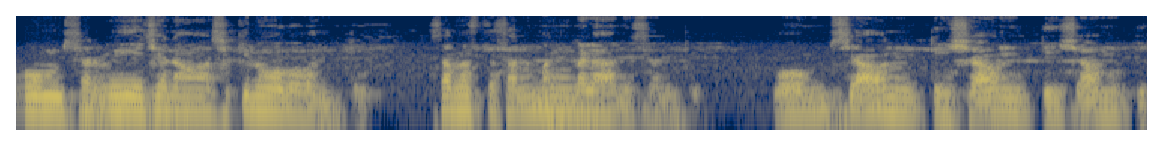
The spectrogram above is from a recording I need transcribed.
ఓం సర్వే జనా సమస్త సన్మంగళాని సంతు. ఓం శాంతి శాంతి శాంతి.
